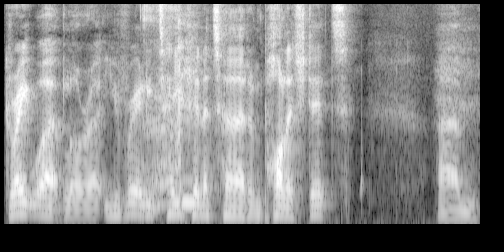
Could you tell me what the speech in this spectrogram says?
Great work, Laura. You've really taken a turd and polished it. Um,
